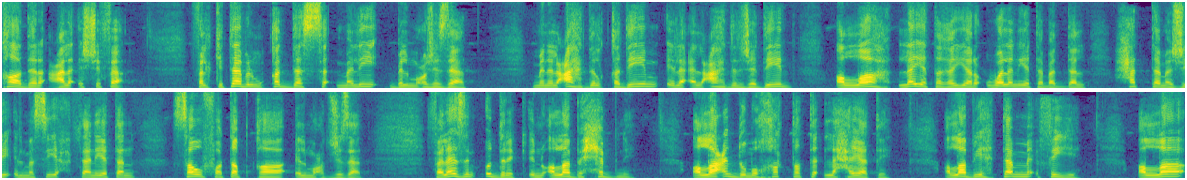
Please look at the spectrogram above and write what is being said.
قادر على الشفاء. فالكتاب المقدس مليء بالمعجزات. من العهد القديم إلى العهد الجديد الله لا يتغير ولن يتبدل حتى مجيء المسيح. ثانية سوف تبقى المعجزات. فلازم أدرك إنه الله بحبني. الله عنده مخطط لحياتي. الله بيهتم فيي. الله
